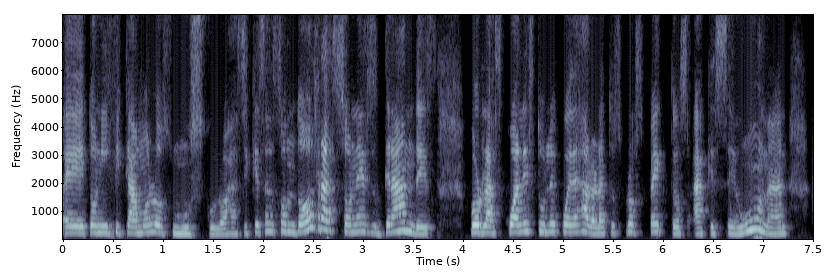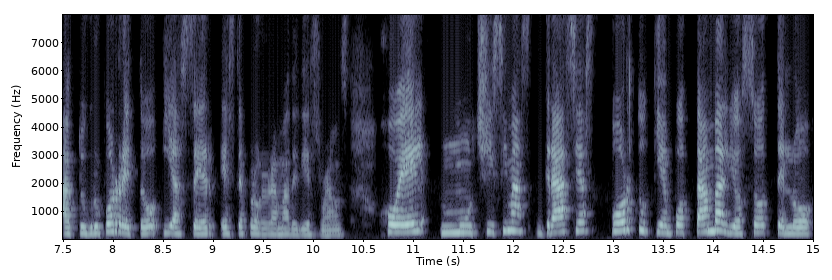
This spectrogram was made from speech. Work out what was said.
eh, tonificamos los músculos. Así que esas son dos razones grandes por las cuales tú le puedes hablar a tus prospectos a que se unan a tu grupo reto y hacer este programa de 10 rounds. Joel, muchísimas gracias por tu tiempo tan valioso. Te lo,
